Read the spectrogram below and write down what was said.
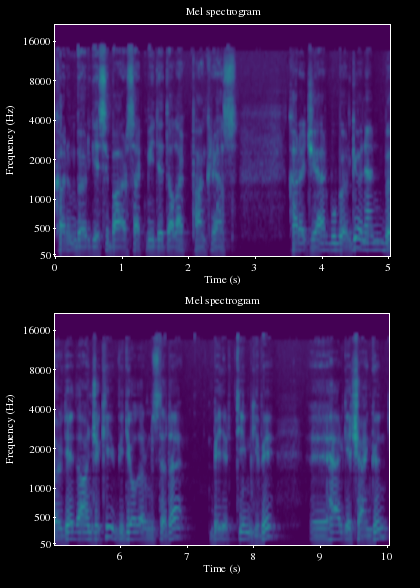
karın bölgesi, bağırsak, mide, dalak, pankreas, karaciğer bu bölge önemli bir bölge. Daha önceki videolarımızda da belirttiğim gibi e, her geçen gün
